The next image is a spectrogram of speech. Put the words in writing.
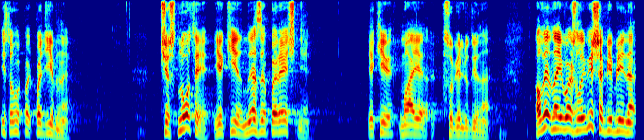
і тому подібне. Чесноти, які незаперечні, які має в собі людина. Але найважливіша біблійна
